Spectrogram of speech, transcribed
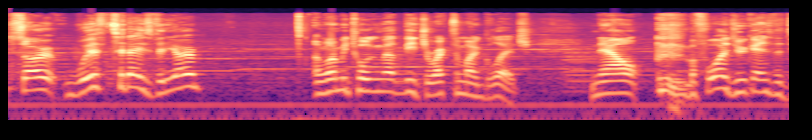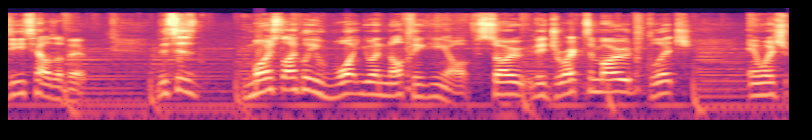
so with today's video, I'm going to be talking about the director mode glitch. Now, before I do get into the details of it, this is most likely what you are not thinking of. So the director mode glitch, in which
